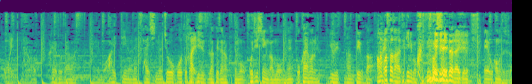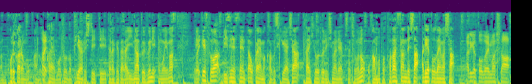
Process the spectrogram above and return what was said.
思います。なるほど。ありがとうございます。えーもう IT のね、最新の情報とかはい技術だけじゃなくても、ご自身がもうね、岡山の言う、なんていうか、いアンバサダー的にも活動していただいてる、えー岡本社長、あの、これからも、あの、はい岡山をどんどん PR していっていただけたらいいなというふうに思います。えーはいゲストはビジネスセンター岡山株式会社代表取締役社長の岡本忠さんでした。ありがとうございました。ありがとうございました。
